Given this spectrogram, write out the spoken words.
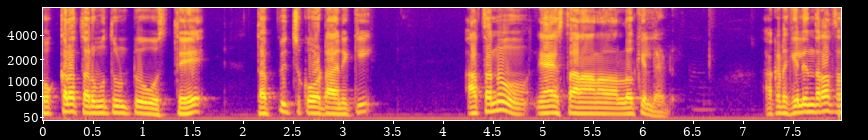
కుక్కల తరుముతుంటూ వస్తే తప్పించుకోవడానికి అతను న్యాయస్థానంలోకి వెళ్ళాడు. అక్కడికి వెళ్ళిన తర్వాత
